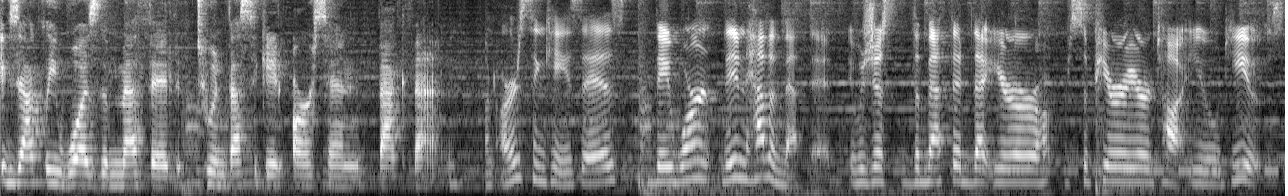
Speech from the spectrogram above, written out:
exactly was the method to investigate arson back then? On arson cases, they weren't they didn't have a method. It was just the method that your superior taught you to use.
